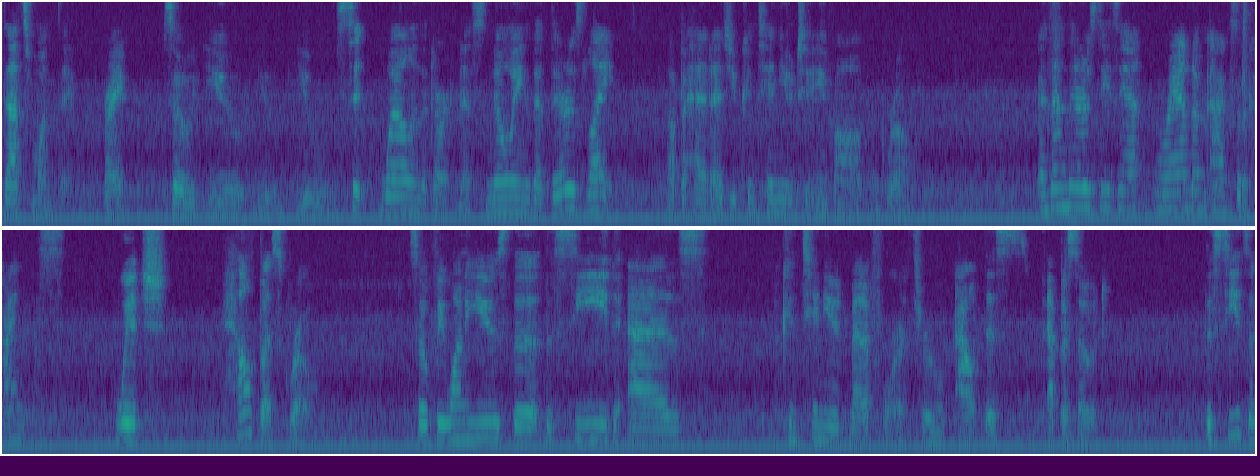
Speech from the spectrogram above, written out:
that's one thing, right? So you you you sit well in the darkness, knowing that there is light up ahead as you continue to evolve and grow. And then there's these random acts of kindness, which help us grow. So if we want to use the the seed as a continued metaphor throughout this episode, the seeds of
